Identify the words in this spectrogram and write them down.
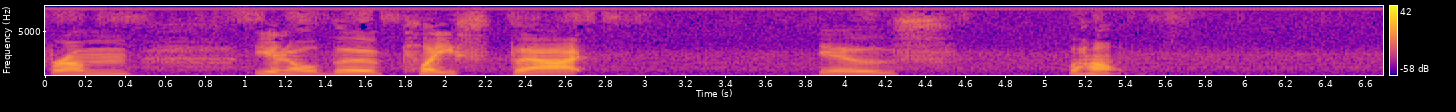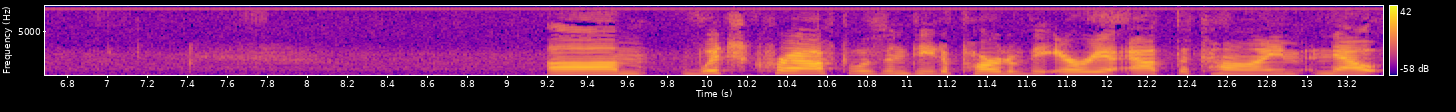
from, you know, the place that is the home. Um, witchcraft was indeed a part of the area at the time. Now,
